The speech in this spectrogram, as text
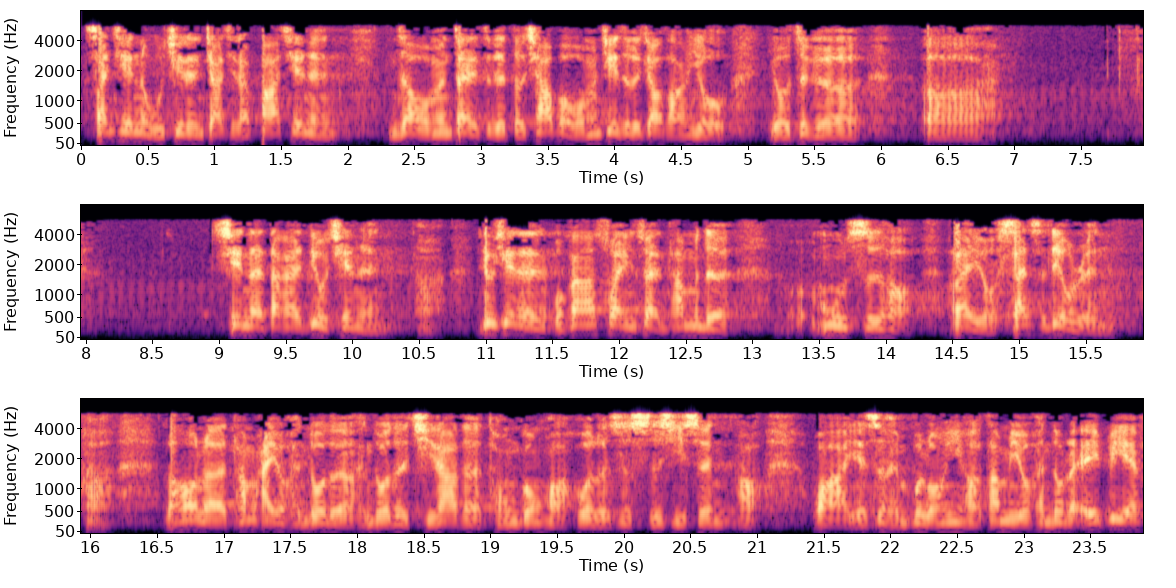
三千人五千人加起来八千人，你知道我们在这个德恰珀，我们借这个教堂有有这个呃，现在大概六千人啊，六千人，我刚刚算一算他们的牧师哈，大概有三十六人啊。然后呢，他们还有很多的很多的其他的童工哈，或者是实习生哈，哇，也是很不容易哈。他们有很多的 ABF，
